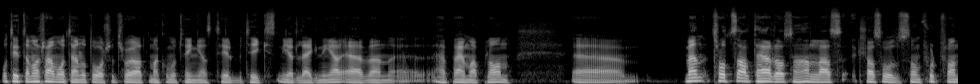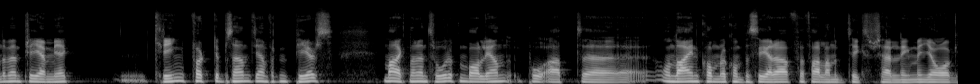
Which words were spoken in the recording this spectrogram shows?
Och tittar man framåt här något år så tror jag att man kommer tvingas till butiksnedläggningar även här på hemmaplan. Men trots allt det här då så handlas Clas Ohlson fortfarande med en premie kring 40% jämfört med peers. Marknaden tror uppenbarligen på att eh, online kommer att kompensera för fallande butiksförsäljning men jag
